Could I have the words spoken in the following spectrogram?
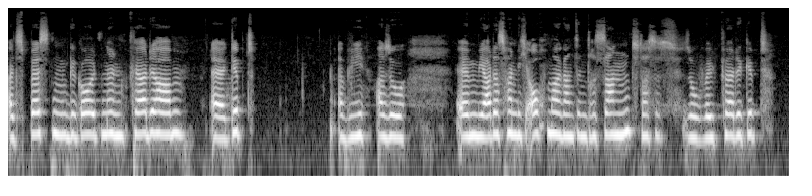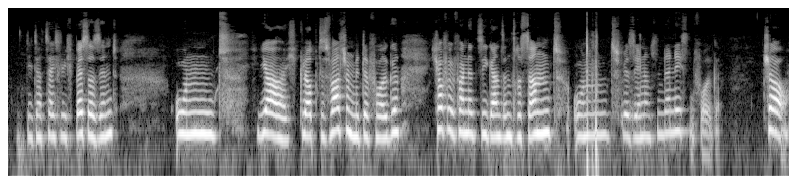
als besten gegoltenen Pferde haben, äh, gibt. Äh, wie, also ähm, ja, das fand ich auch mal ganz interessant, dass es so Wildpferde gibt, die tatsächlich besser sind. Und ja, ich glaube, das war's schon mit der Folge. Ich hoffe, ihr fandet sie ganz interessant und wir sehen uns in der nächsten Folge. Ciao.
